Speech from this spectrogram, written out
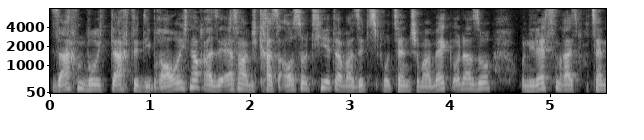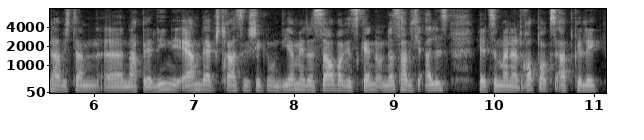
Sachen, wo ich dachte, die brauche ich noch. Also erstmal habe ich krass aussortiert, da war 70 Prozent schon mal weg oder so. Und die letzten 30 Prozent habe ich dann äh, nach Berlin, die Ehrenbergstraße geschickt und die haben mir das sauber gescannt. Und das habe ich alles jetzt in meiner Dropbox abgelegt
